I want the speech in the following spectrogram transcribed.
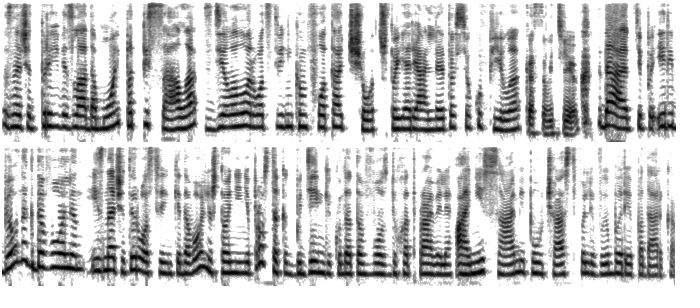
значит, привезла домой, подписала, сделала родственникам фотоотчет, что я реально это все купила. Кассовый чек. Да, типа, и ребенок доволен, и значит и родственники довольны, что они не просто как бы деньги куда-то в воздух отправили, а они сами поучаствовали в выборе подарка.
